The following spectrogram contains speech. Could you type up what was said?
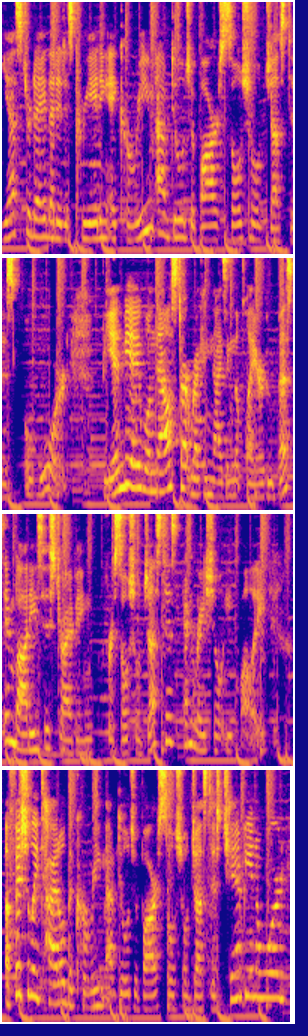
yesterday that it is creating a Kareem Abdul Jabbar Social Justice Award. The NBA will now start recognizing the player who best embodies his striving for social justice and racial equality. Officially titled the Kareem Abdul Jabbar Social Justice Champion Award,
